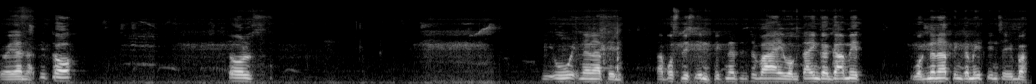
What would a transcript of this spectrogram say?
So ayan at ito. Tools. Iuwi na natin. Tapos disinfect natin sa bahay. Huwag tayong gagamit. Huwag na natin gamitin sa iba.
